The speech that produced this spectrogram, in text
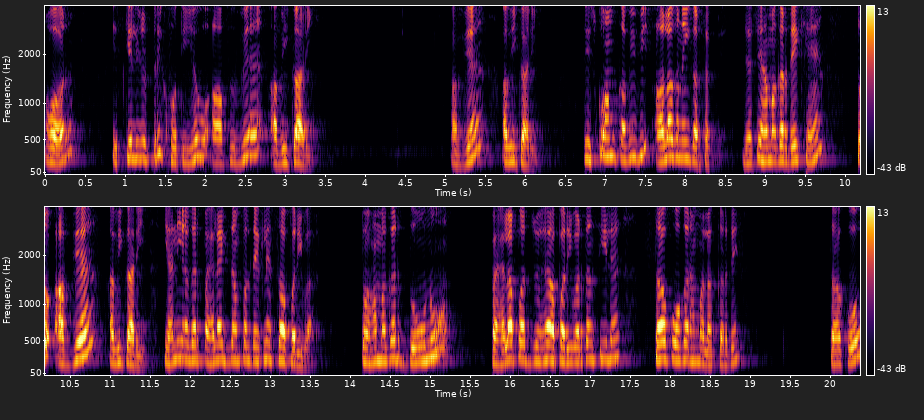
और इसके लिए जो ट्रिक होती है वो अव्यय अविकारी। अव्यय अविकारी। तो इसको हम कभी भी अलग नहीं कर सकते। जैसे हम अगर देखें तो अव्यय अविकारी, यानी अगर पहला एग्ज़ाम्पल देख लें, सपरिवार। तो हम अगर दोनों पहला पद जो है अपरिवर्तनशील है। स को अगर हम अलग कर दें, स को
